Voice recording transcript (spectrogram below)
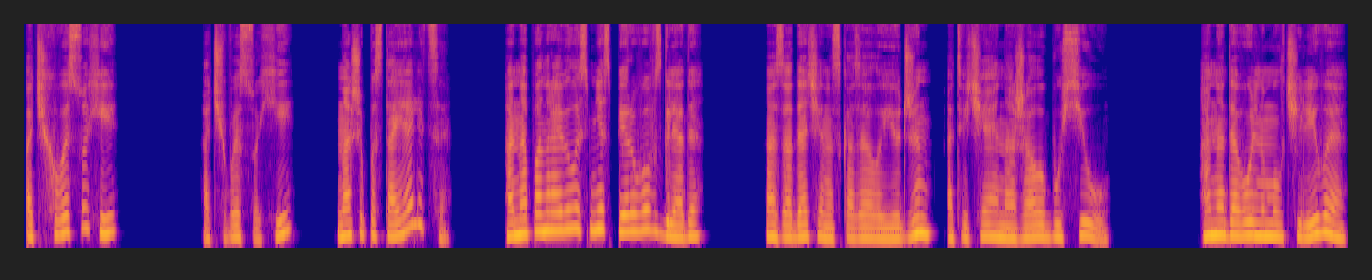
О Чхве Сухи. О Чхве Сухи? Нашей постоялице? Она понравилась мне с первого взгляда озадаченно сказала Юджин, отвечая на жалобу Сиу. Она довольно молчаливая,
